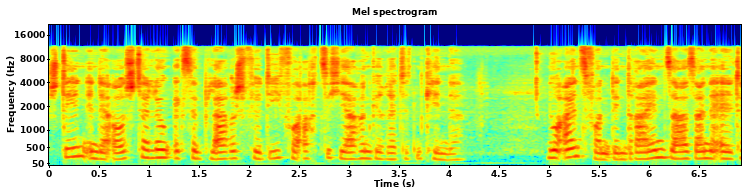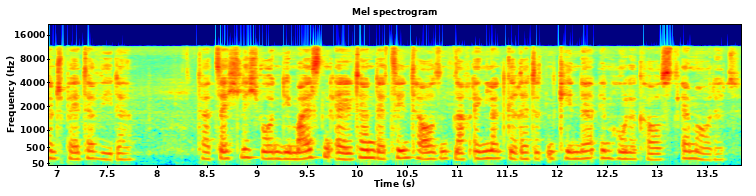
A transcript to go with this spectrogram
stehen in der Ausstellung exemplarisch für die vor 80 Jahren geretteten Kinder. Nur eins von den dreien sah seine Eltern später wieder. Tatsächlich wurden die meisten Eltern der 10.000 nach England geretteten Kinder im Holocaust ermordet.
